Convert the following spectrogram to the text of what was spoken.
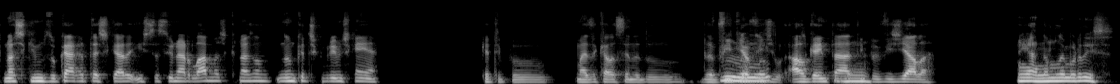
que nós seguimos o carro até chegar e estacionar lá, mas que nós não- nunca descobrimos quem é. Que é tipo, mais aquela cena do, da lembro. alguém está tipo a vigiá-la. Ah, não me lembro disso.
